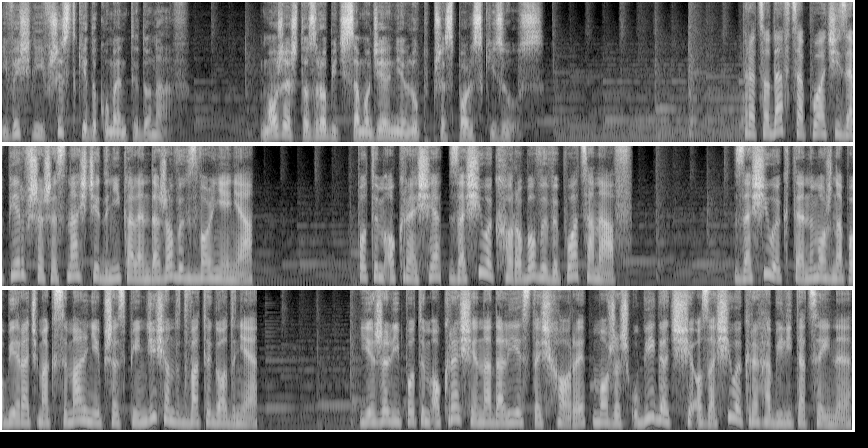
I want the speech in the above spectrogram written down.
i wyślij wszystkie dokumenty do NAW. Możesz to zrobić samodzielnie lub przez polski ZUS. Pracodawca płaci za pierwsze 16 dni kalendarzowych zwolnienia. Po tym okresie zasiłek chorobowy wypłaca NAW. Zasiłek ten można pobierać maksymalnie przez 52 tygodnie. Jeżeli po tym okresie nadal jesteś chory, możesz ubiegać się o zasiłek rehabilitacyjny.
